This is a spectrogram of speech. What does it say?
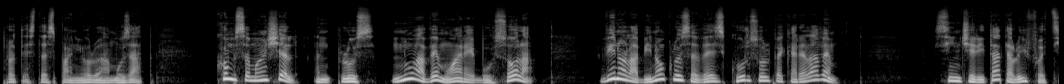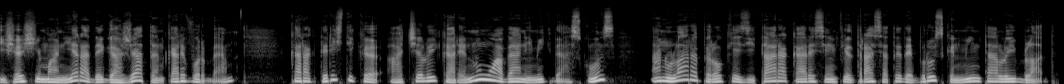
protestă spaniolul amuzat. Cum să mă înșel? În plus, nu avem oare busola? Vino la binoclu să vezi cursul pe care îl avem. Sinceritatea lui fățișă și maniera degajată în care vorbea, caracteristică a celui care nu avea nimic de ascuns, anulară pe loc ezitarea care se infiltrase atât de brusc în mintea lui Blood.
